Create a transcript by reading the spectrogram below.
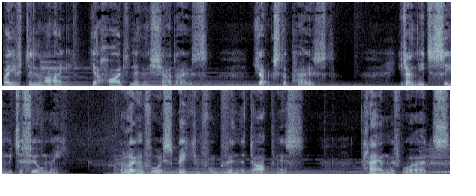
bathed in light, yet hiding in the shadows, juxtaposed. You don't need to see me to feel me. A lone voice speaking from within the darkness, playing with words,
